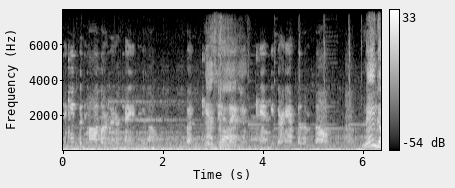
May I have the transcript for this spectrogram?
to keep the toddlers entertained, you know. But That's kids these why. days just can't keep their hands to themselves. Mango.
